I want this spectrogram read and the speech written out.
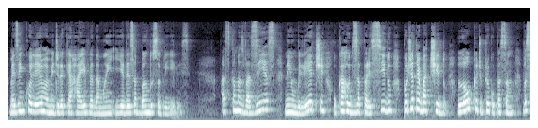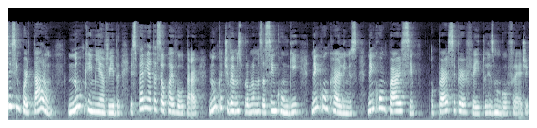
mas encolheram à medida que a raiva da mãe ia desabando sobre eles. As camas vazias, nenhum bilhete, o carro desaparecido, podia ter batido, louca de preocupação. Vocês se importaram? Nunca em minha vida. Esperem até seu pai voltar. Nunca tivemos problemas assim com Gui, nem com Carlinhos, nem com Percy. O Percy perfeito, resmungou Fred.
